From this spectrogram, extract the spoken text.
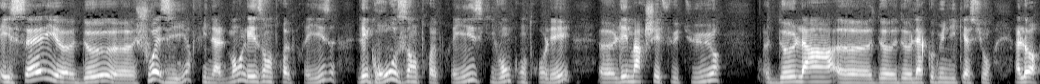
essayent de choisir finalement les entreprises, les grosses entreprises qui vont contrôler les marchés futurs de la, de la communication. Alors,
